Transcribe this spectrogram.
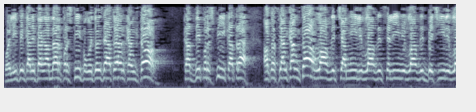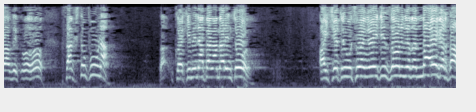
Po e lypin ka ni pejgamber për shpi, po kujtojnë se ato janë kangëtarë, ka dy për shpi, ka tre, ato si janë kangëtarë, vllaznit Qamili, vllaznit Selimi, vllaznit Beqiri, vllaznit, o, oh, oh, s'a kështu puna, ku e kemi na pejgamberin tonë? Ai qetri u çua e ngrejti zonin edhe ma egër tha.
